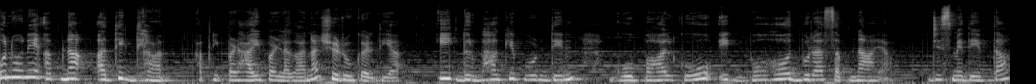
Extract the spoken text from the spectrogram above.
उन्होंने अपना अधिक ध्यान अपनी पढ़ाई पर लगाना शुरू कर दिया। एक दुर्भाग्यपूर्ण दिन गोपाल को एक बहुत बुरा सपना आया। जिसमें देवता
